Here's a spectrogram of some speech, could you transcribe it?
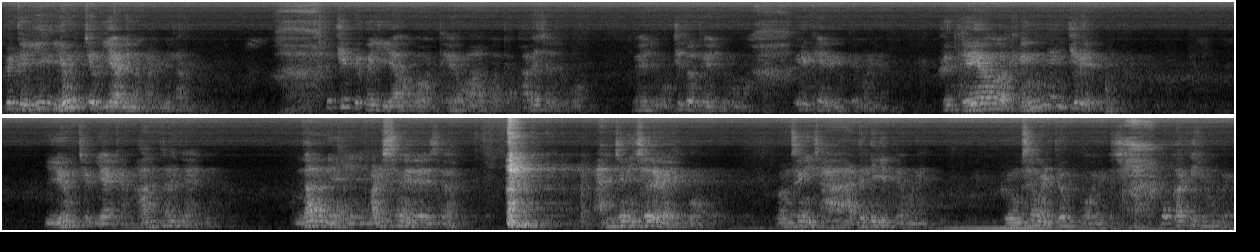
그런데 이 영적 이야기는 말입니다. 아주 깊이까지 이해하고 대화하고 또 가르쳐주고 또 해주고 기도도 해주고 막 이렇게 해야 되기 때문에 그 대화가 굉장히 길어야 돼요. 이 영적 이야기는 간단한 게 아니에요. 나는 이 말씀에 대해서 완전히 저대가 있고 음성이 잘 들리기 때문에 그 음성을 듣고 이렇게 자꾸 가르쳐 주는 거예요.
